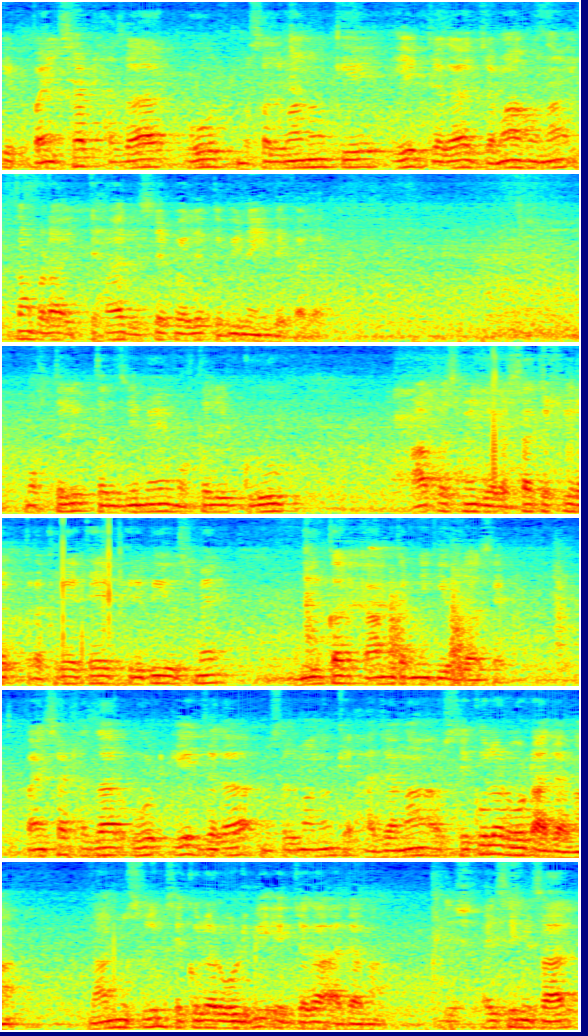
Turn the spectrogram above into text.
कि पैंसठ हज़ार वोट मुसलमानों के एक जगह जमा होना इतना बड़ा इतिहाद इससे पहले कभी नहीं देखा गया। मुख्तलिफ़ तंजीमें, मुख्तलिफ़ ग्रुप आपस में जो रस्साकशी रख रख रहे थे, फिर भी उसमें मिलकर काम करने की वजह से। पैंसठ हज़ार वोट एक जगह मुसलमानों के आ जाना और सेकुलर वोट आ जाना नॉन मुस्लिम सेकुलर वोट भी एक जगह आ जाना। ऐसी मिसाल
